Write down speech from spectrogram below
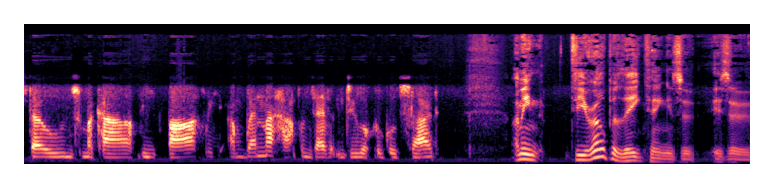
Stones, McCarthy, Barkley, and when that happens, Everton do look a good side. I mean, the Europa League thing is a is a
